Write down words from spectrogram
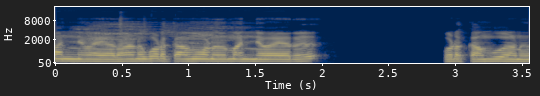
മഞ്ഞ വയറാണ് കൊടുക്കാൻ പോണത്. മഞ്ഞ വയർ കൊടുക്കാൻ പോവാണ്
